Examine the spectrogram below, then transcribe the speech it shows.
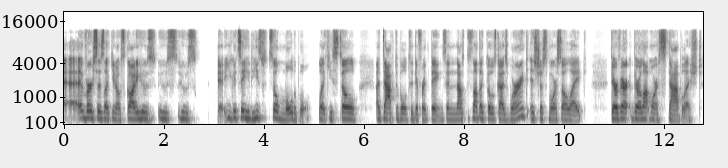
uh, versus like, you know, Scottie who's who's who's you could say he's still moldable. Like he's still adaptable to different things. And not, it's not like those guys weren't. It's just more so like they're very they're a lot more established.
